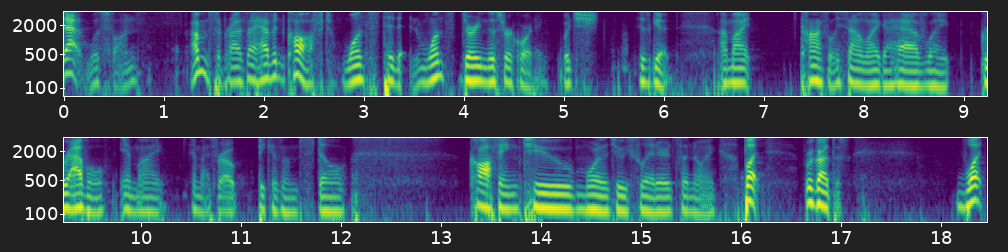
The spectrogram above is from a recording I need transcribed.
That was fun. I'm surprised I haven't coughed once today, once during this recording, which is good. I might constantly sound like I have like gravel in my in my throat because I'm still coughing two more than two weeks later. It's annoying. But regardless, what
